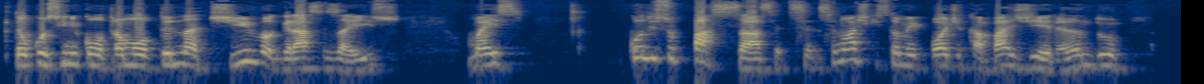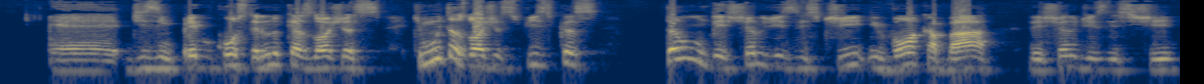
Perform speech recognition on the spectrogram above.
que estão conseguindo encontrar uma alternativa graças a isso, mas quando isso passar, você não acha que isso também pode acabar gerando é, desemprego, considerando que as lojas, que muitas lojas físicas estão deixando de existir e vão acabar deixando de existir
